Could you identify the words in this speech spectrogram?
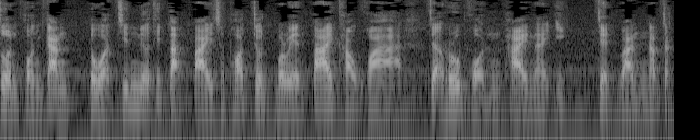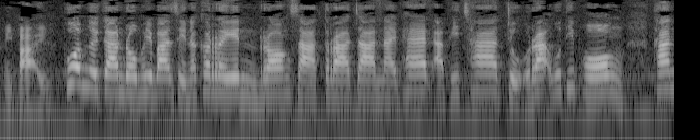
ส่วนผลการตรวจชิ้นเนื้อที่ตัดไป เฉพาะจุดบริเวณใต้เข่าขวา จะรู้ผลภายในอีก 7 วันนับจากนี้ไป ผู้อำนวยการโรงพยาบาลศรีนครินทร์รองศาสตราจารย์นายแพทย์ อภิชาติจุระวุฒิพงศ์ท่าน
